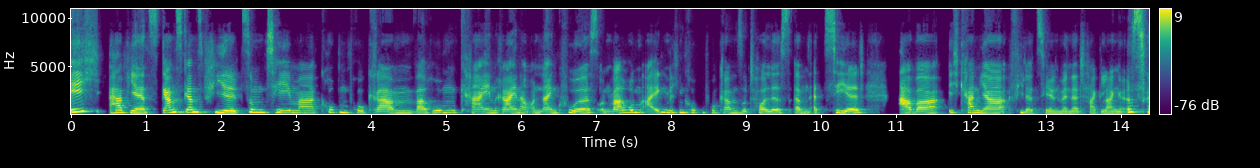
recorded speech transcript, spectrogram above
Ich habe jetzt ganz, ganz viel zum Thema Gruppenprogramm, warum kein reiner Online-Kurs und warum eigentlich ein Gruppenprogramm so toll ist, ähm, erzählt. Aber ich kann ja viel erzählen, wenn der Tag lang ist.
